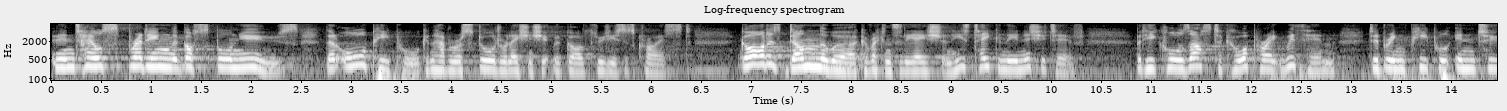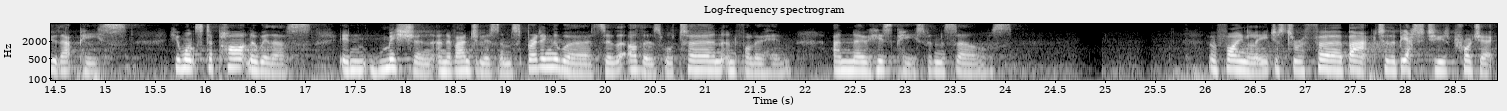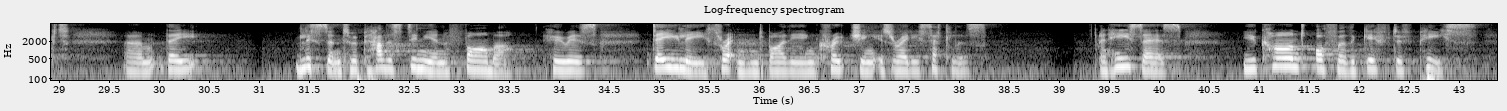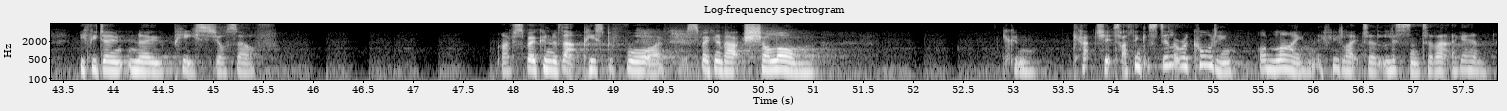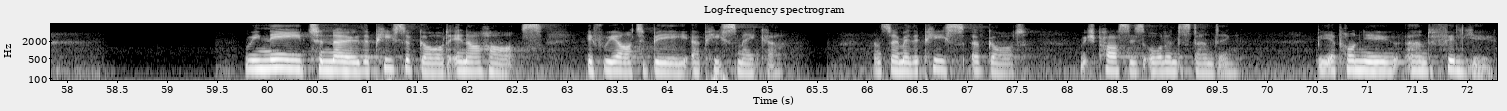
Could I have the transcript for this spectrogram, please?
It entails spreading the gospel news that all people can have a restored relationship with God through Jesus Christ. God has done the work of reconciliation, He's taken the initiative, but He calls us to cooperate with Him to bring people into that peace. He wants to partner with us in mission and evangelism, spreading the word so that others will turn and follow Him and know His peace for themselves. And finally, just to refer back to the Beatitudes Project um, they listen to a Palestinian farmer who is daily threatened by the encroaching Israeli settlers. And he says, You can't offer the gift of peace if you don't know peace yourself. I've spoken of that peace before. I've spoken about shalom. You can catch it. I think it's still a recording online if you'd like to listen to that again. We need to know the peace of God in our hearts if we are to be a peacemaker. And so may the peace of God, which passes all understanding, be upon you and fill you.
